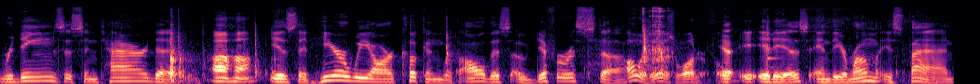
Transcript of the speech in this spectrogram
redeems this entire day Uh-huh. is that here we are cooking with all this odoriferous stuff. Oh, it is wonderful. I- i- It is, and the aroma is fine.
